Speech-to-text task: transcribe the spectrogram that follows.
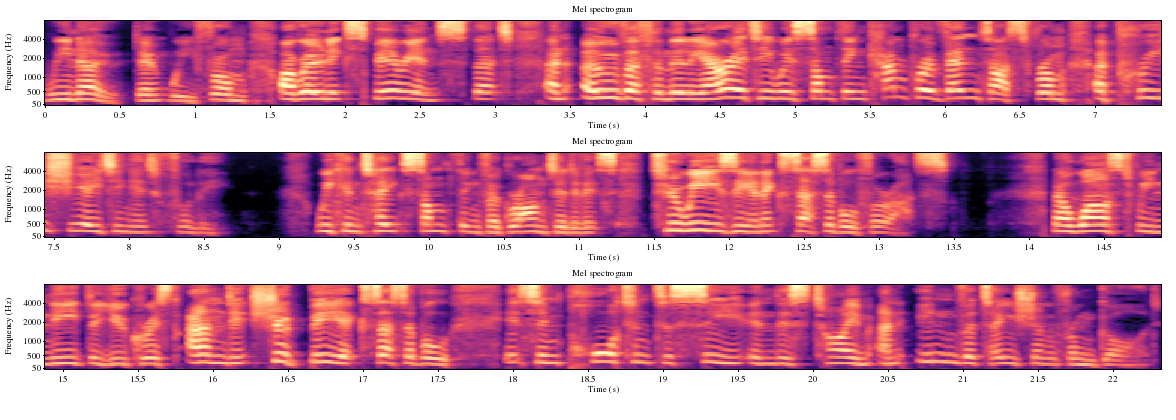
We know, don't we, from our own experience that an over familiarity with something can prevent us from appreciating it fully. We can take something for granted if it's too easy and accessible for us. Now, whilst we need the Eucharist and it should be accessible, it's important to see in this time an invitation from God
